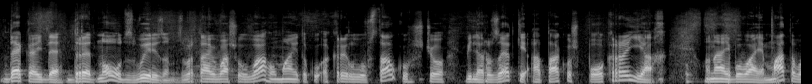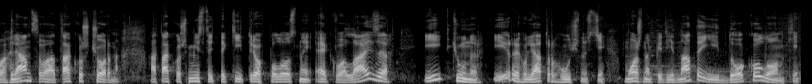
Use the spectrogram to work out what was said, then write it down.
Дека йде Dreadnought з вирізом. Звертаю вашу увагу, має таку акрилову вставку, що біля розетки, а також по краях. Вона і буває матова, глянцева, а також чорна. А також містить такий трьохполосний еквалайзер і тюнер, і регулятор гучності. Можна під'єднати її до колонки.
